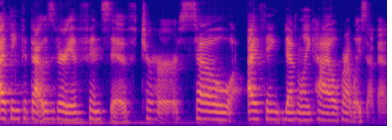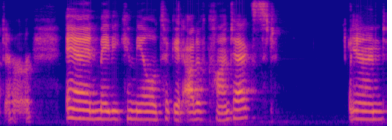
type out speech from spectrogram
I think that that was very offensive to her. So I think definitely Kyle probably said that to her. And maybe Camille took it out of context and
